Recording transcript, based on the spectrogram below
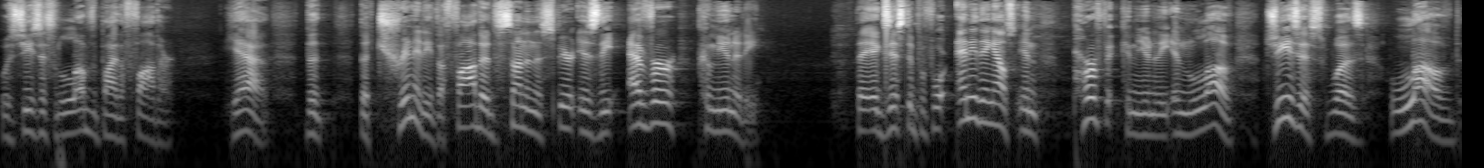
Was Jesus loved by the Father? Yeah. The, the Trinity, the Father, the Son, and the Spirit, is the ever community. They existed before anything else in perfect community, in love. Jesus was loved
